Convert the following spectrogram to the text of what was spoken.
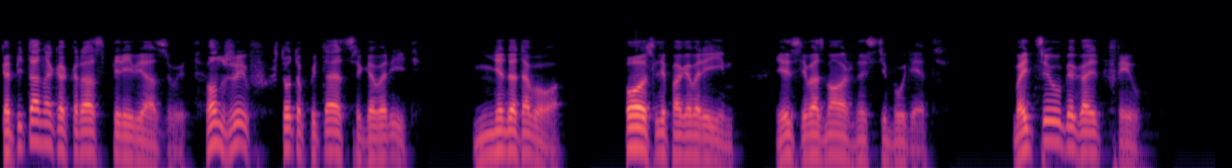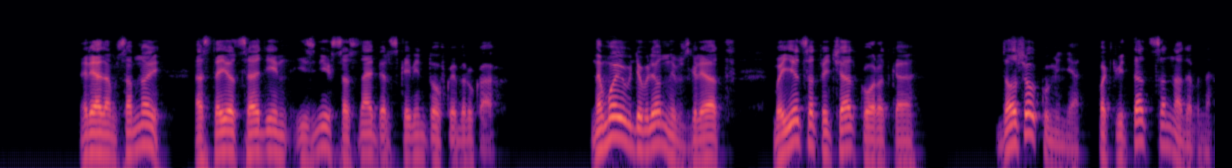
Капитана как раз перевязывает. Он жив, что-то пытается говорить. Не до того. После поговорим, если возможности будет. Бойцы убегают в тыл. Рядом со мной остается один из них со снайперской винтовкой в руках. На мой удивленный взгляд, боец отвечает коротко. Должок у меня, поквитаться надобно.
